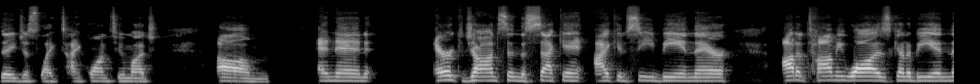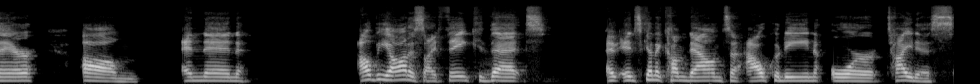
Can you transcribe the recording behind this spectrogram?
they just like Tyquan too much. Um, and then Eric Johnson, the second, I could see being there. Adetomiwa is going to be in there. Um, and then I'll be honest, I think that it's going to come down to Al-Quadin or Titus.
